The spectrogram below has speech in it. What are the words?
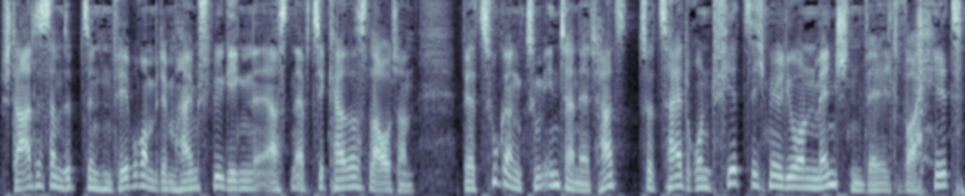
Start ist am 17. Februar mit dem Heimspiel gegen den ersten FC Kaiserslautern. Wer Zugang zum Internet hat, zurzeit rund 40 Millionen Menschen weltweit,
